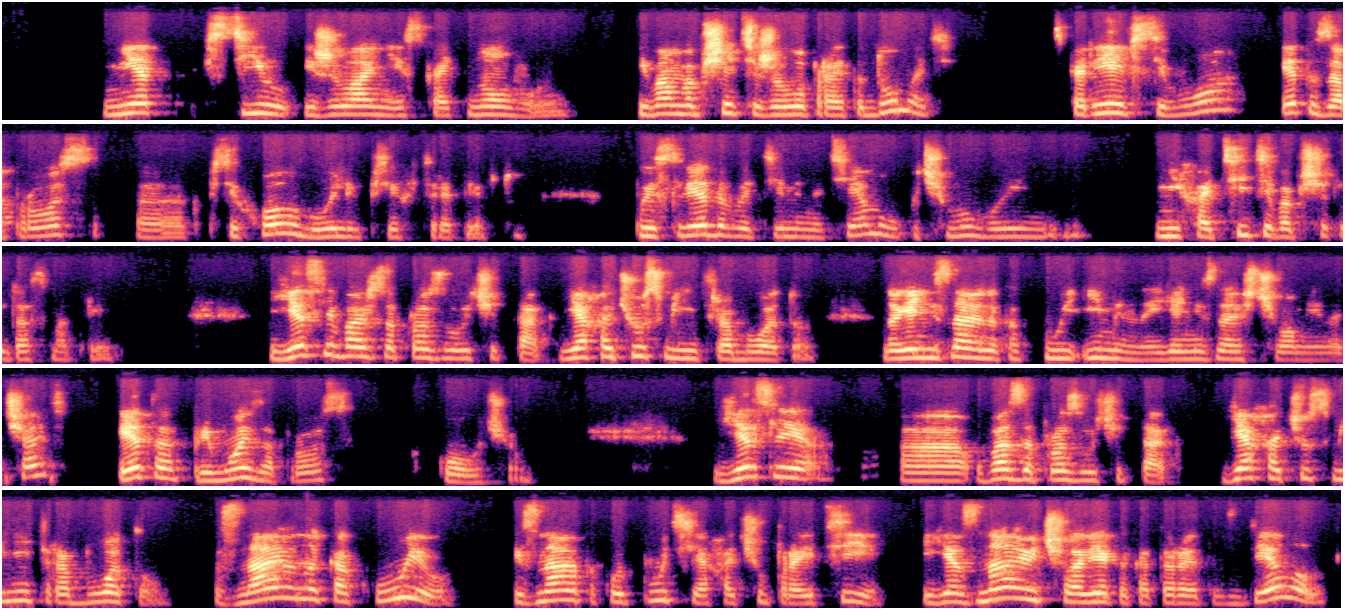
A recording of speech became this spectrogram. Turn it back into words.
нет сил и желания искать новую, и вам вообще тяжело про это думать, скорее всего, это запрос э, к психологу или к психотерапевту. Поисследовать именно тему, почему вы не хотите вообще туда смотреть. Если ваш запрос звучит так, я хочу сменить работу, но я не знаю, на какую именно, я не знаю, с чего мне начать, это прямой запрос к коучу. Если э, у вас запрос звучит так, я хочу сменить работу, знаю на какую, и знаю, какой путь я хочу пройти, и я знаю человека, который это сделал,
